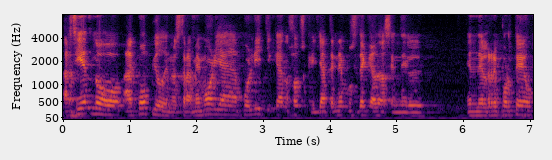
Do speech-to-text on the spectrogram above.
haciendo acopio de nuestra memoria política, nosotros que ya tenemos décadas en el, en el reporteo,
